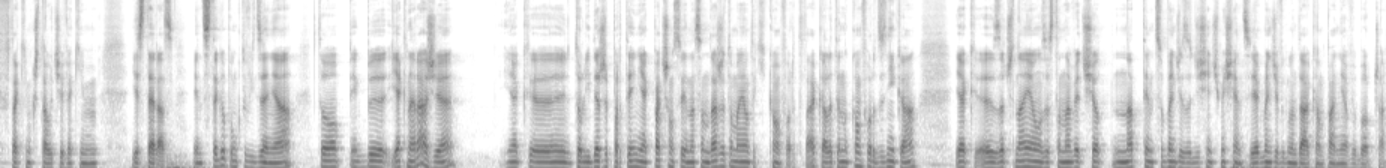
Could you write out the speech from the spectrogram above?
w takim kształcie, w jakim jest teraz. Więc z tego punktu widzenia, to jakby jak na razie jak y, to liderzy partyjni, jak patrzą sobie na sondaże, to mają taki komfort, tak? Ale ten komfort znika, jak y, zaczynają zastanawiać się nad tym, co będzie za 10 miesięcy, jak będzie wyglądała kampania wyborcza,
